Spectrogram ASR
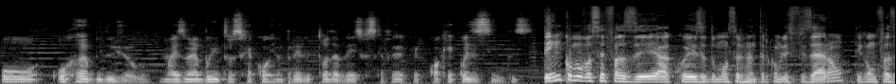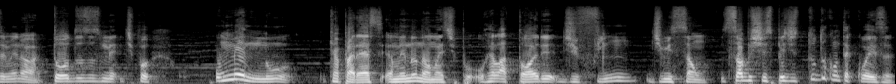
o, o hub do jogo, mas não é bonito você ficar correndo por ele toda vez que você quer fazer qualquer coisa simples. tem como você fazer a coisa do Monster Hunter como eles fizeram, tem como fazer melhor. Todos os. me- Tipo, o menu que aparece. É o menu não, mas tipo, o relatório de fim de missão. Sobe XP de tudo quanto é coisa.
